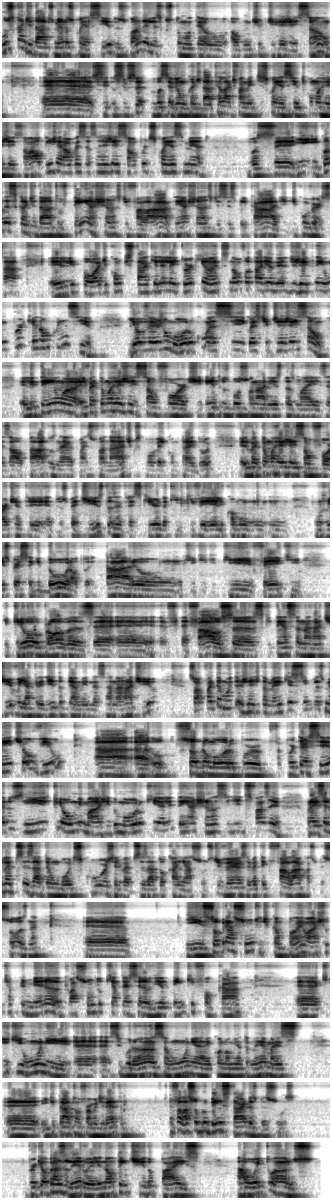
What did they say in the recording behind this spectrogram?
Os candidatos menos conhecidos, quando eles costumam ter o, algum tipo de rejeição, é, se, se você, vê um candidato relativamente desconhecido com uma rejeição alta, em geral vai ser essa rejeição por desconhecimento. Você e, e, quando esse candidato tem a chance de falar, tem a chance de se explicar, de, de conversar, ele pode conquistar aquele eleitor que antes não votaria nele de jeito nenhum porque não o conhecia. E eu vejo o Moro com esse, com esse tipo de rejeição. Ele tem uma, ele vai ter uma rejeição forte entre os bolsonaristas mais exaltados, né, mais fanáticos, que vão ver ele como traidor. Ele vai ter uma rejeição forte entre, entre os petistas, entre a esquerda, que, que vê ele como um, um, um juiz perseguidor, autoritário, um, que, que, que, que que criou provas é, é, é, falsas, que tem essa narrativa e acredita piamente nessa narrativa. Só que vai ter muita gente também que simplesmente ouviu o, sobre o Moro por, por terceiros e criou uma imagem do Moro que ele tem a chance de desfazer. Para isso, ele vai precisar ter um bom discurso, ele vai precisar tocar em assuntos diversos, ele vai ter que falar com as pessoas, né? É, e sobre assunto de campanha, eu acho que a primeira, que o assunto que a terceira via tem que focar é, e que une é, é, segurança, une a economia também, mas é, e que trata de uma forma direta, é falar sobre o bem-estar das pessoas. Porque o brasileiro, ele não tem tido paz há oito anos.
